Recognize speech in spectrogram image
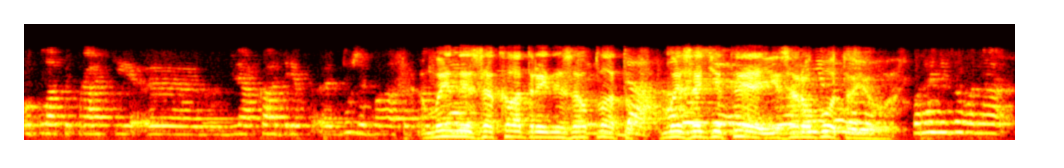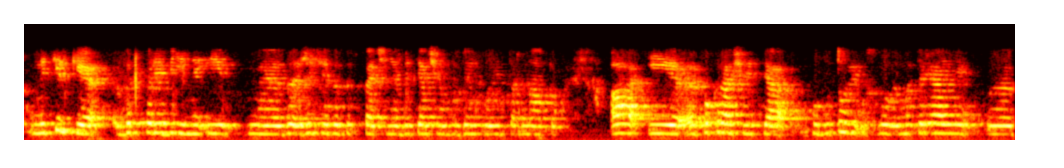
оплати праці е, для кадрів, е, дуже багато проблем. Ми не за кадри і не за оплату. Да, Ми за дітей і е, за роботу організовано- його. Організовано не тільки безперебійне і е, за- життєзабезпечення дитячого будинку інтернату, а і е, покращуються побутові услови, матеріальні е,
